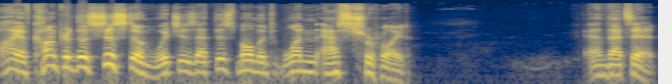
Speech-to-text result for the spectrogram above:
I have conquered the system, which is at this moment one asteroid. And that's it.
